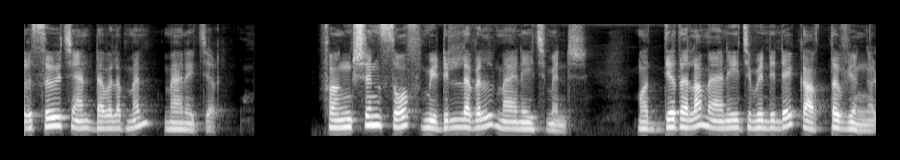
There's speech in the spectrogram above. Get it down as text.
research and development manager functions of middle level management മധ്യതല മാനേജ്മെന്റിന്റെ കർത്തവ്യങ്ങൾ.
